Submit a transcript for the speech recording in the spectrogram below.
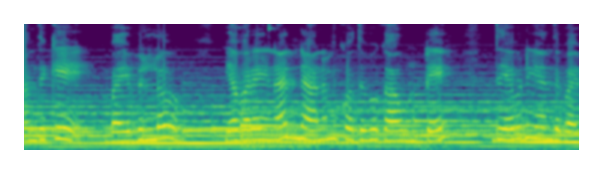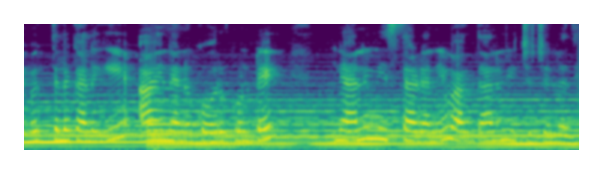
అందుకే బైబిల్లో ఎవరైనా జ్ఞానం కొదువుగా ఉంటే దేవుని యందు భయభక్తులు కలిగి ఆయనను కోరుకుంటే జ్ఞానం ఇస్తాడని వాగ్దానం ఇచ్చుచున్నది.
